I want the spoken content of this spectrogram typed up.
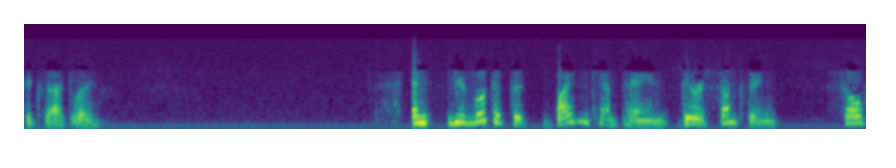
Exactly. And you look at the Biden campaign, there is something so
